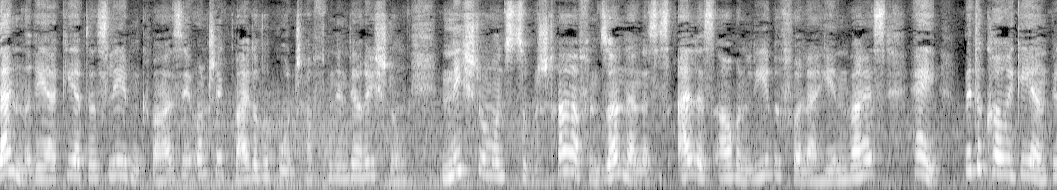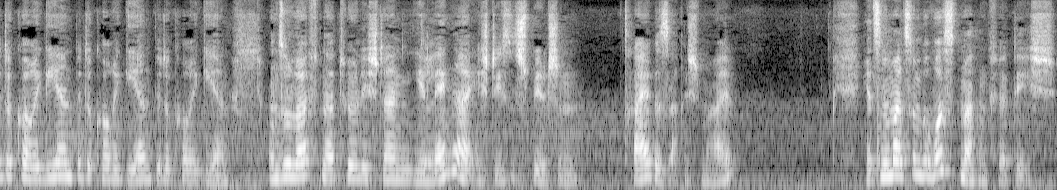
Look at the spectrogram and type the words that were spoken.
dann reagiert das Leben quasi und schickt weitere Botschaften in der Richtung. Nicht um uns zu bestrafen, sondern das ist alles auch ein liebevoller Hinweis, hey, bitte korrigieren, bitte korrigieren, bitte korrigieren, bitte korrigieren. Und so läuft natürlich dann, je länger ich dieses Spielchen treibe, sag ich mal, jetzt nur mal zum Bewusstmachen für dich.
